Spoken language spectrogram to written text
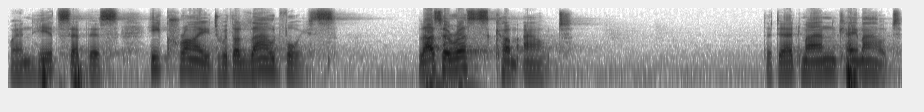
When he had said this, he cried with a loud voice, Lazarus, come out. The dead man came out,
